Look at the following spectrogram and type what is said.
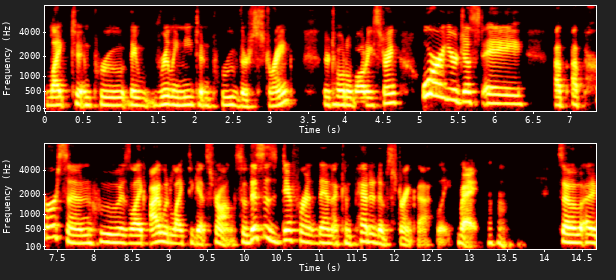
like to improve, they really need to improve their strength, their total body strength, or you're just a a, a, person who is like, I would like to get strong. So this is different than a competitive strength athlete. Right. Mm-hmm. So, uh,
